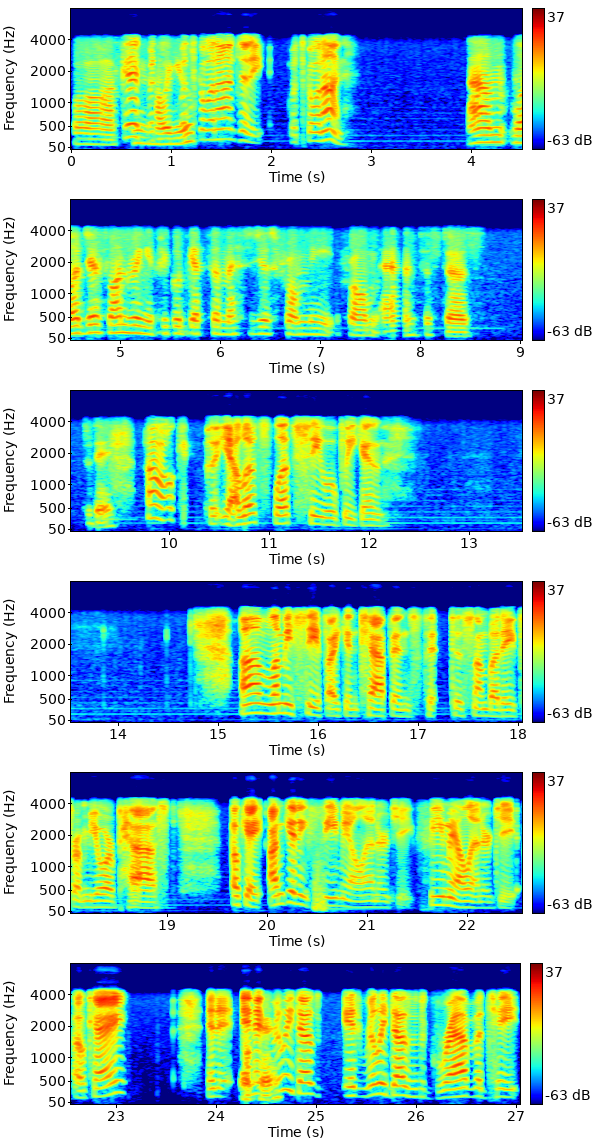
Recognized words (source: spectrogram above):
for asking. Good. What's, How are you? what's going on today? What's going on? Um, was just wondering if you could get some messages from me from ancestors today. Oh, okay. Uh, Yeah, let's let's see what we can. Um, let me see if I can tap into to somebody from your past. Okay, I'm getting female energy. Female energy. Okay, and it and it really does it really does gravitate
